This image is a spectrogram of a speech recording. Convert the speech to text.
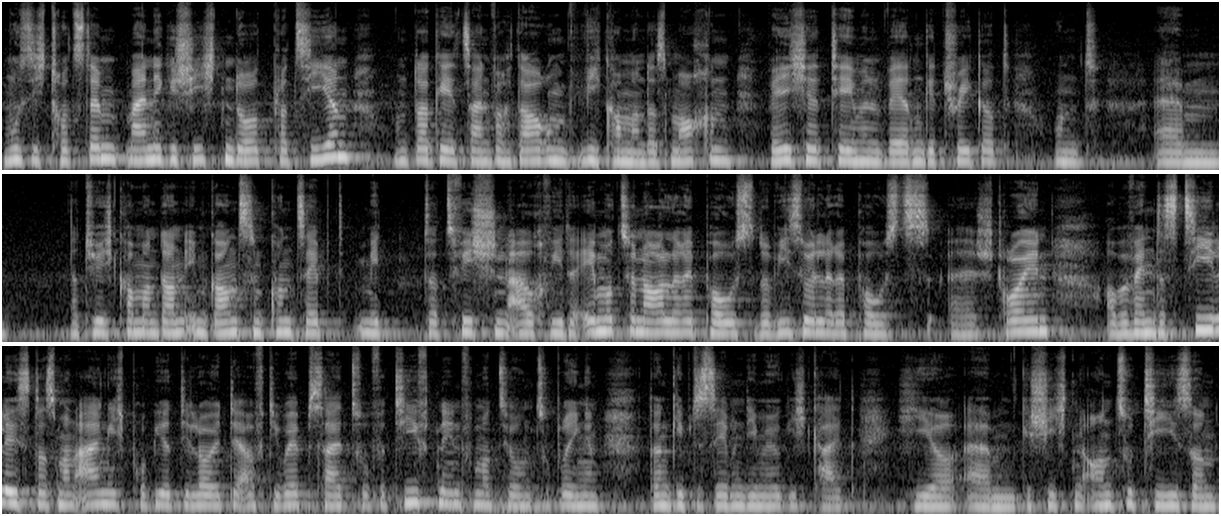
muss ich trotzdem meine Geschichten dort platzieren und da geht es einfach darum, wie kann man das machen, welche Themen werden getriggert und ähm, Natürlich kann man dann im ganzen Konzept mit dazwischen auch wieder emotionalere Posts oder visuellere Posts äh, streuen. Aber wenn das Ziel ist, dass man eigentlich probiert, die Leute auf die Website zu vertieften Informationen zu bringen, dann gibt es eben die Möglichkeit, hier ähm, Geschichten anzuteasern,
